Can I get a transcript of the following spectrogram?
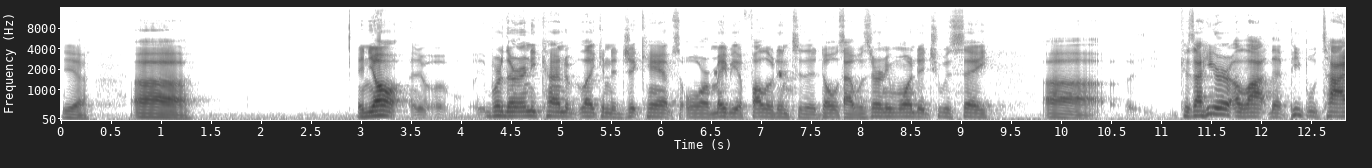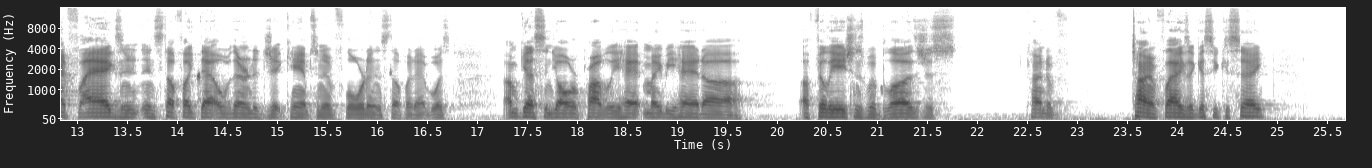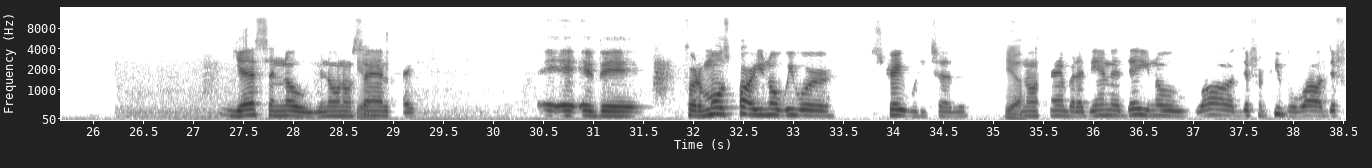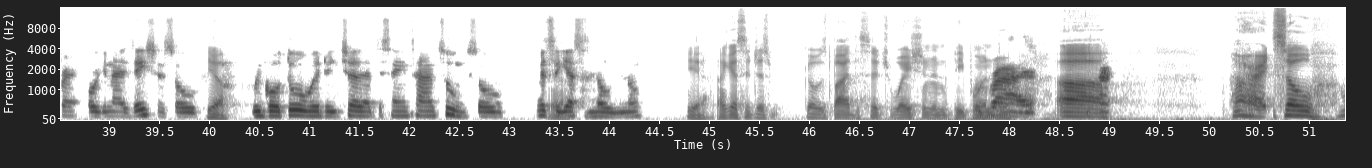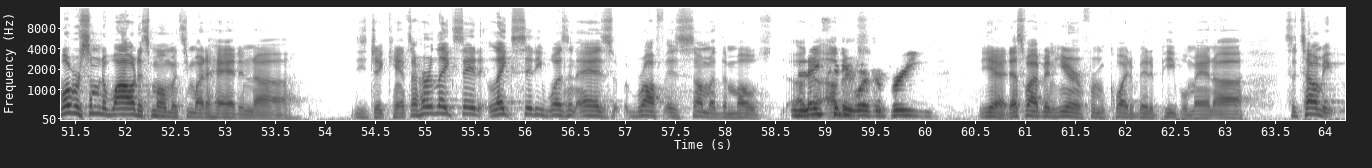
Yeah. Uh, and y'all, were there any kind of like in the JIT camps, or maybe it followed into the adult side? Was there anyone that you would say? Because I hear a lot that people tie flags and, and stuff like that over there in the JIT camps and in Florida and stuff like that. Was I'm guessing y'all were probably had maybe had uh, affiliations with Bloods, just kind of tying flags, I guess you could say. Yes and no. You know what I'm Yeah. saying? Like, if it, for the most part, you know, we were straight with each other. Yeah, You know what I'm saying? But at the end of the day, you know, we're all different people. We're all different organizations. So yeah, we go through with each other at the same time too. So it's a yes and no. You know? yeah. I guess it just goes by the situation and the people in Right. there. Uh, all right. So, what were some of the wildest moments you might have had in uh, these jit camps? I heard Lake City, Lake City wasn't as rough as some of the most. the Lake City others. was a breeze. Yeah, that's what I've been hearing from quite a bit of people, man. Uh, so tell me,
